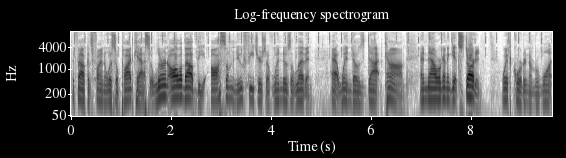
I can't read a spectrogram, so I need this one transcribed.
the Falcons Final Whistle podcast. Learn all about the awesome new features of Windows 11 at windows.com. And now we're going to get started with quarter number one.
